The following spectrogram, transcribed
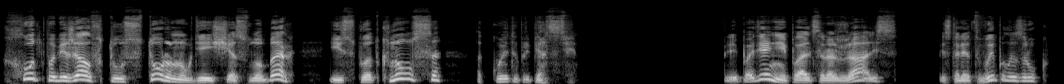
Худ побежал в ту сторону, где исчез Лобер, и споткнулся о какое-то препятствие. При падении пальцы разжались, пистолет выпал из рук,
